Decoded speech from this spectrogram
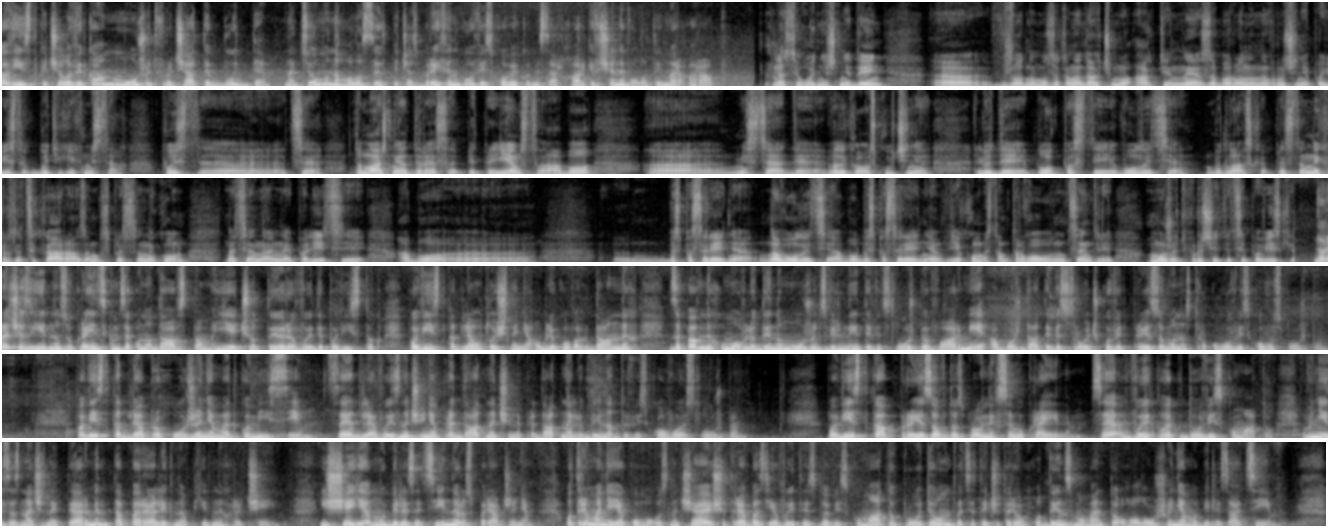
Повістки чоловікам можуть вручати будь-де. На цьому наголосив під час брифінгу військовий комісар Харківщини Володимир Араб. На сьогоднішній день е, в жодному законодавчому акті не заборонено вручення повісток в будь-яких місцях. Пусть е, це домашня адреса, підприємства або е, місця де великого скупчення людей, блокпости, вулиця. Будь ласка, представник РТЦК разом з представником Національної поліції або е, безпосередньо на вулиці або безпосередньо в якомусь там торговому центрі можуть вручити ці повістки. До речі, згідно з українським законодавством, є чотири види повісток: повістка для уточнення облікових даних. За певних умов людину можуть звільнити від служби в армії або ж дати відсрочку від призову на строкову військову службу. Повістка для проходження медкомісії. Це для визначення придатна чи непридатна людина до військової служби. Повістка призов до Збройних сил України. Це виклик до військомату. В ній зазначений термін та перелік необхідних речей. І ще є мобілізаційне розпорядження, отримання якого означає, що треба з'явитись до військомату протягом 24 годин з моменту оголошення мобілізації.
